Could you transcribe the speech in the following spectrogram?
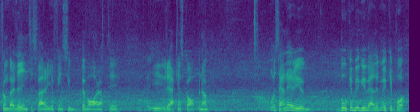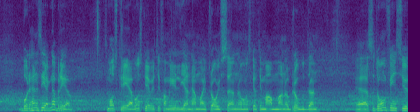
från Berlin till Sverige finns ju bevarat i, i räkenskaperna. Och sen är det ju, boken bygger ju väldigt mycket på både hennes egna brev som hon skrev. Hon skrev till familjen hemma i Preussen och hon skrev till mamman och brodern. Eh, så de finns ju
